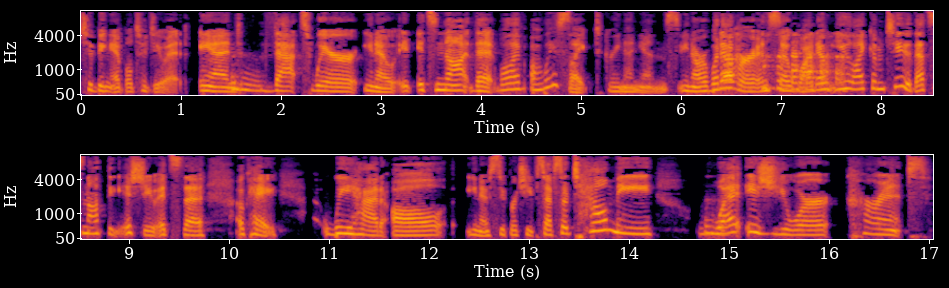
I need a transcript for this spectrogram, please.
to being able to do it. And Mhm. that's where, you know, it, it's not that, well, I've always liked green onions, you know, or whatever. and so why don't you like them too? That's not the issue. It's the, okay, we had all, you know, super cheap stuff. So tell me, Mhm. what is your current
